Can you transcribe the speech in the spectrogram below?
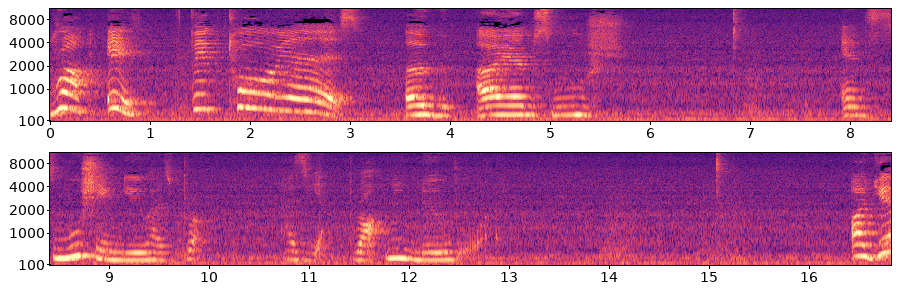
Rock is victorious. Ugh, I am smoosh. And smooshing you has brought has yet brought me no joy. Are you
